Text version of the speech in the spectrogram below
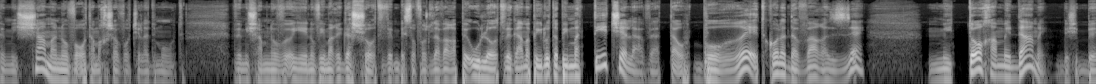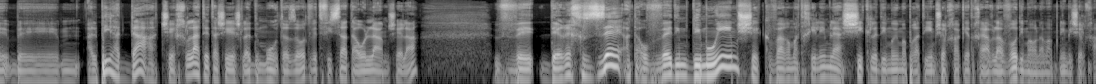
ומשם נובעות המחשבות של הדמות. ומשם נובעים הרגשות, ובסופו של דבר הפעולות, וגם הפעילות הבימתית שלה, ואתה בורא את כל הדבר הזה מתוך המדמה, על פי הדעת שהחלטת שיש לדמות הזאת ותפיסת העולם שלה, ודרך זה אתה עובד עם דימויים שכבר מתחילים להשיק לדימויים הפרטיים שלך, כי אתה חייב לעבוד עם העולם הפנימי שלך.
